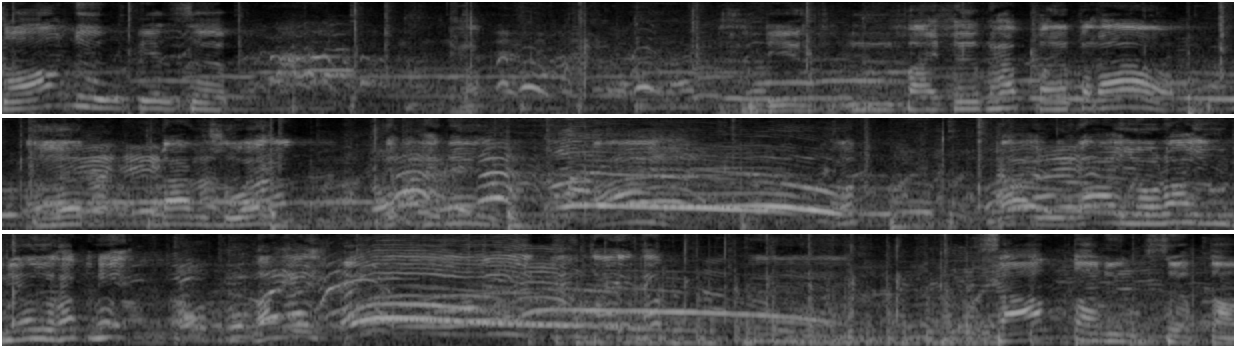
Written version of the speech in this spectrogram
สองหนึ่งเปลี่ยนเสิร์ฟครับดีฝ่ายเสิร์ฟครับ เปิดไปแล้วเปิดตั้งสวยครับเด็กทีหนึ่งไปครับได้อยู่ได้อยู่ได้อยู่เหนียวอยู่ครับนี้ว่าไงโอ้ยเปลี่นใจครับสามต่อหนึ่งเสิร์ฟต่อ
